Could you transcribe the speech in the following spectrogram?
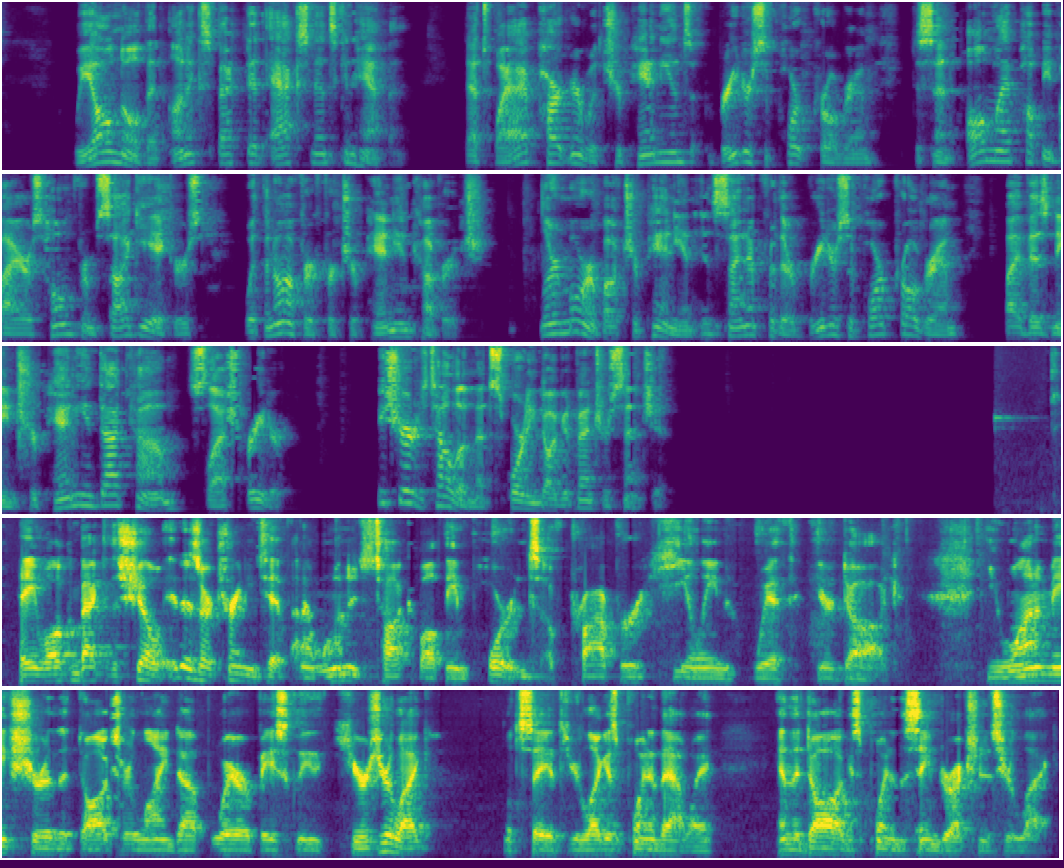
We all know that unexpected accidents can happen. That's why I partner with Trupanion's breeder support program to send all my puppy buyers home from Sagi Acres with an offer for Trupanion coverage. Learn more about Trupanion and sign up for their breeder support program by visiting trupanion.com slash breeder. Be sure to tell them that Sporting Dog Adventure sent you. Hey, welcome back to the show. It is our training tip, and I wanted to talk about the importance of proper heeling with your dog. You want to make sure that dogs are lined up where basically here's your leg. Let's say your leg is pointed that way, and the dog is pointed the same direction as your leg.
